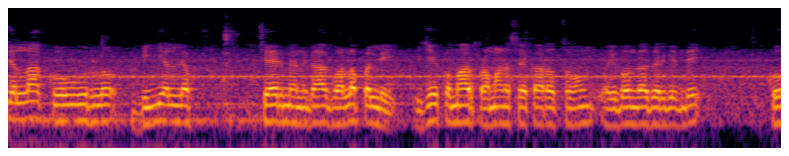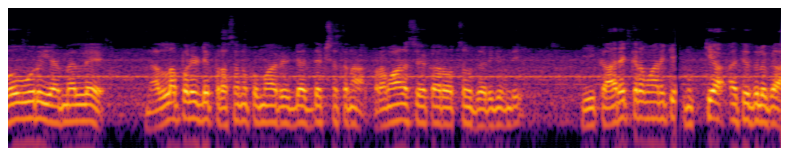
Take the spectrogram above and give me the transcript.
జిల్లా కోవూరులో డిఎల్ఎఫ్ చైర్మన్గా గొల్లపల్లి విజయకుమార్ ప్రమాణ స్వీకారోత్సవం వైభవంగా జరిగింది. కోవూరు ఎమ్మెల్యే నల్లపరెడ్డి ప్రసన్నకుమార్ రెడ్డి అధ్యక్షతన ప్రమాణ స్వీకారోత్సవం జరిగింది. ఈ కార్యక్రమానికి ముఖ్య అతిథులుగా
